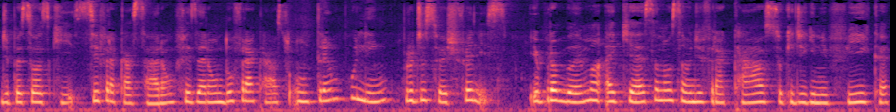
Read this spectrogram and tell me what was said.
de pessoas que, se fracassaram, fizeram do fracasso um trampolim para o desfecho feliz. E o problema é que essa noção de fracasso que dignifica,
